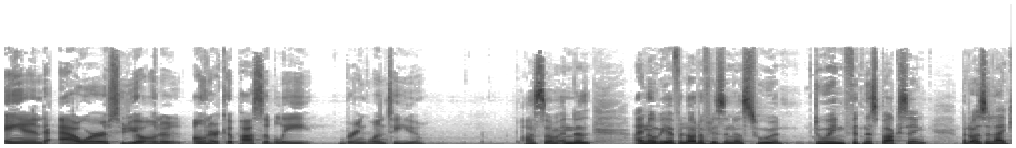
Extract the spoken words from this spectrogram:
and our studio owner owner could possibly bring one to you. Awesome. And uh, I know we have a lot of listeners who are doing fitness boxing but also like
